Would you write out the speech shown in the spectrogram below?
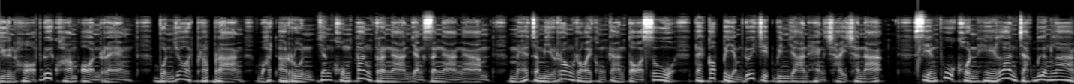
ยืนหอบด้วยความอ่อนแรง บนยอดพระปราง วัดอรุณยังคงตั้งตระงานอย่างสง่างาม แม้จะมีร่องรอยของการต่อสู้ แต่ก็เปี่ยมด้วยจิตวิญญาณแห่งชัยชนะ เสียงผู้คนเฮลั่นจากเบื้องล่าง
